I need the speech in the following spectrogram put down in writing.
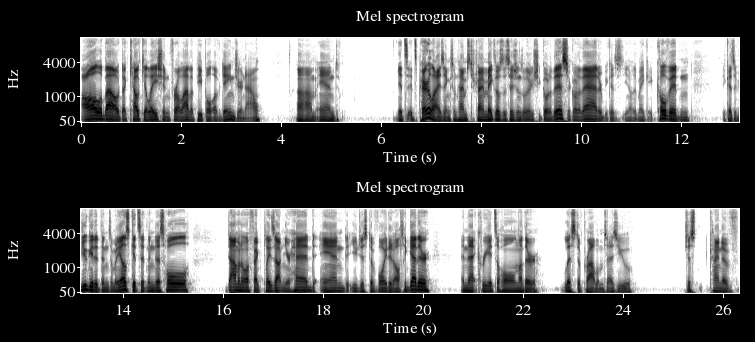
all about a calculation for a lot of people of danger now. Um, and it's it's paralyzing sometimes to try and make those decisions whether you should go to this or go to that or because you know they make it COVID and because if you get it then somebody else gets it then this whole domino effect plays out in your head and you just avoid it altogether and that creates a whole nother list of problems as you just kind of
